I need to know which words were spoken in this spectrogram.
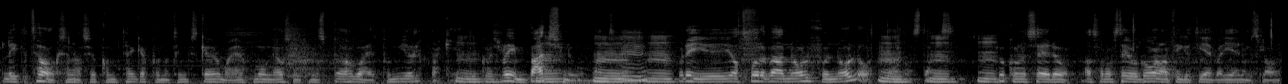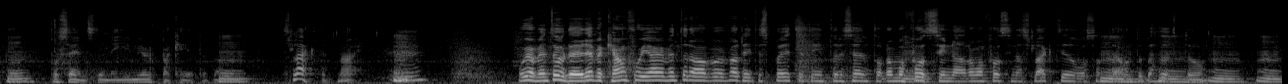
lite tag sedan alltså jag kom att tänka på någonting på Skåneberg. För många år sedan kunde förberett på mjölkpaket. Mm. Du kunde slå in batchnumret. Mm. Mm. Mm. Och det är ju, jag tror det var 0708 Mm. någonstans. Mm. Mm. Då kunde du se då, alltså de stora gårdarna fick ett jävla genomslag på Mm. procenten i mjölkpaketet. va. Men Mm. Slakten, nej. Mm. Och jag vet inte, det, det är väl kanske, jag vet inte, det har varit lite spretigt i intressenter. De har, Mm. fått sina, de har fått sina slaktdjur och sånt där och inte behövt mm. att Mm. Mm.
